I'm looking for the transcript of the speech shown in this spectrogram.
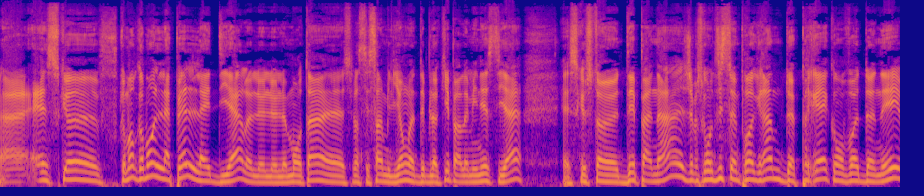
Euh, est-ce que comment comment on l'appelle l'aide d'hier, le, le, montant, euh, c'est 100 millions débloqués par le ministre hier. Est-ce que c'est un dépannage? Parce qu'on dit que c'est un programme de prêt qu'on va donner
